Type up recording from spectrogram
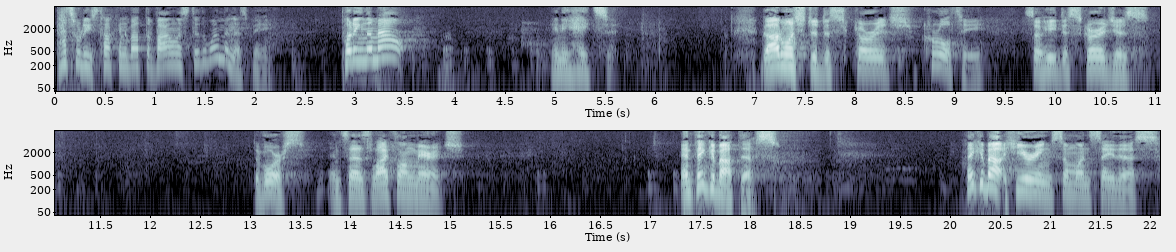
That's what he's talking about the violence to the women as being. Putting them out and he hates it. God wants to discourage cruelty, so he discourages divorce and says lifelong marriage. And think about this. Think about hearing someone say this.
